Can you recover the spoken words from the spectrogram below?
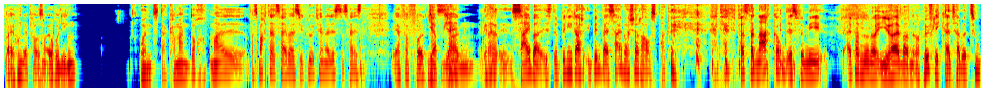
bei 100.000 Euro liegen. Und da kann man doch mal, was macht der Cyber Security Analyst? Das heißt, er verfolgt habe sozusagen, kein, was, äh, Cyber ist, da bin ich da, ich bin bei Cyber schon raus, Patrick. was danach kommt, ist für mich einfach nur noch, ich höre einfach nur höflichkeitshalber zu.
